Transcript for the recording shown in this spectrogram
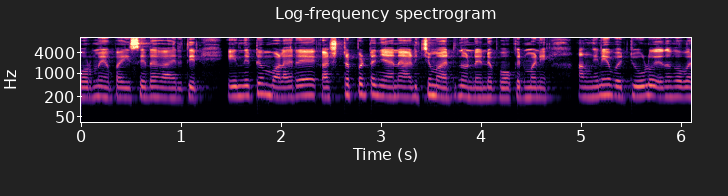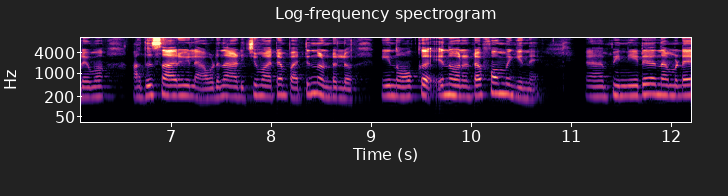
ഓർമ്മയാണ് പൈസയുടെ കാര്യത്തിൽ. എന്നിട്ടും വളരെ കഷ്ടപ്പെട്ട് ഞാൻ അടിച്ചു മാറ്റുന്നുണ്ട് എന്റെ പോക്കറ്റ് മണി. അങ്ങനെ പറ്റുള്ളൂ എന്നൊക്കെ പറയുമ്പോൾ അത് സാരമില്ല. അവിടുന്ന് അടിച്ചു മാറ്റാൻ പറ്റുന്നുണ്ടല്ലോ. നീ നോക്ക് എന്ന് പറഞ്ഞിട്ടാണ് ഫോം വയ്ക്കുന്നത് പിന്നീട് നമ്മുടെ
